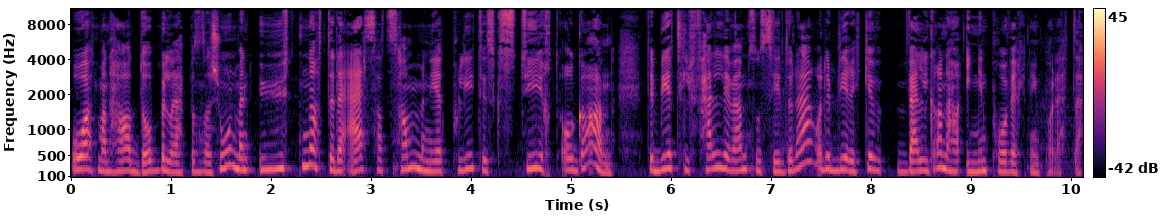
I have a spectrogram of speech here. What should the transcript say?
og at man har dobbel representasjon, men uten at det er satt sammen i et politisk styrt organ. Det blir tilfeldig hvem som sitter der, og det blir ikke, velgerne har ingen påvirkning på dette.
